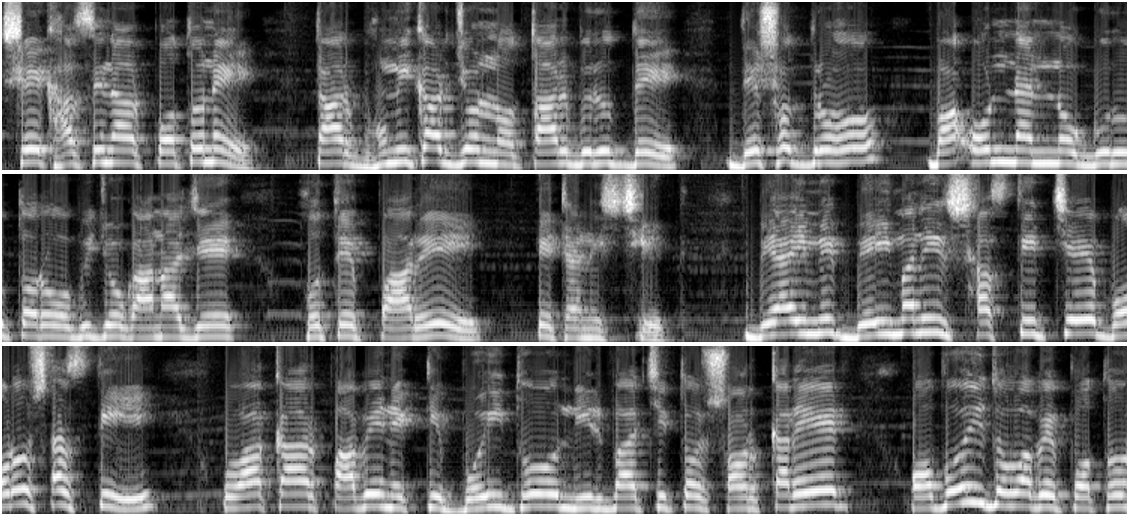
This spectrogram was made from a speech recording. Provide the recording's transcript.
শেখ হাসিনার পতনে তার ভূমিকার জন্য তার বিরুদ্ধে দেশদ্রোহ বা অন্যান্য গুরুতর অভিযোগ আনা যে হতে পারে, এটা নিশ্চিত। বেআইনি, বেইমানির শাস্তির চেয়ে বড় শাস্তি ওয়াকার পাবেন একটি বৈধ নির্বাচিত সরকারের অবৈধভাবে পতন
